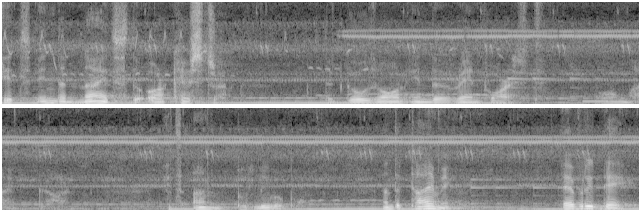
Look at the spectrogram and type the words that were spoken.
It's in the nights, the orchestra that goes on in the rainforest. Oh my God, it's unbelievable. And the timing, every day,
